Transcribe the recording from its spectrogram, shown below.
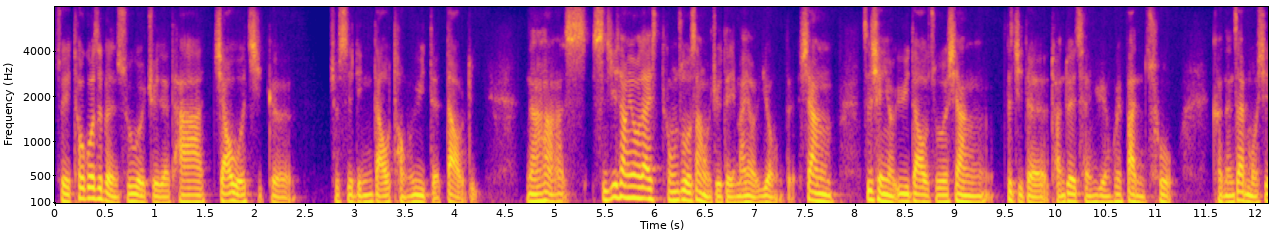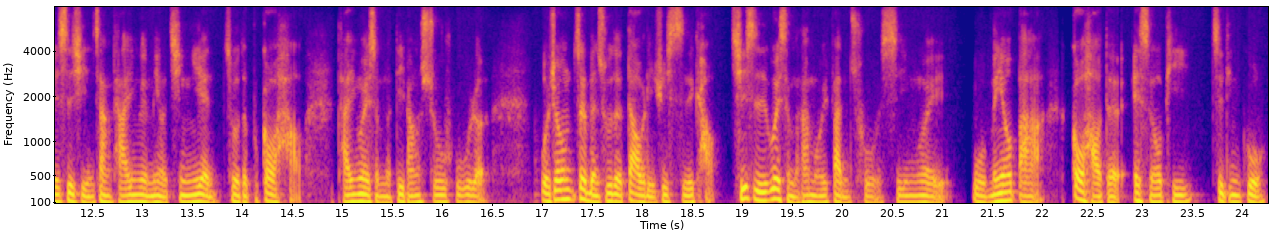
所以透过这本书，我觉得他教我几个就是领导统御的道理。那实实际上用在工作上，我觉得也蛮有用的。像之前有遇到说，像自己的团队成员会犯错，可能在某些事情上，他因为没有经验，做得不够好，他因为什么地方疏忽了，我就用这本书的道理去思考，其实为什么他们会犯错，是因为我没有把够好的 SOP 制定过，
